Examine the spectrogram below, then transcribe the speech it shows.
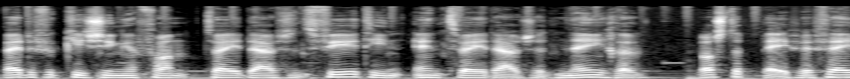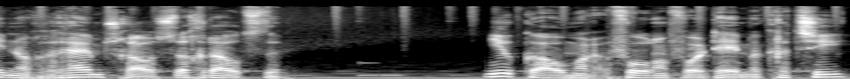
Bij de verkiezingen van 2014 en 2009 was de PVV nog ruimschoots de grootste. Nieuwkomer Forum voor Democratie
